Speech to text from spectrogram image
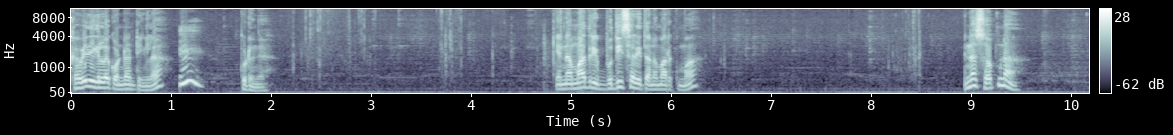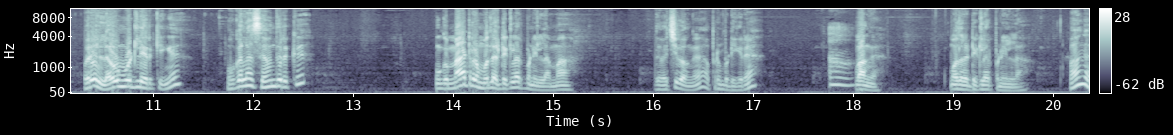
கவிதைகள்லாம் கொண்டாட்டிங்களா கொடுங்க. என்ன மாதிரி புத்திசாலித்தனமா இருக்குமா? என்ன சொப்னா? ஒரே லவ் மூட்ல இருக்கீங்க? முகலாம் சிவந்து இருக்கு உங்க மேட்ரை முதல்ல டிக்ளேர் பண்ணிடலாமா? இதை வச்சுக்கோங்க அப்புறம் படிக்கிறேன். வாங்க. முதல்ல டிக்ளேர் பண்ணிடலாம். வாங்க.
